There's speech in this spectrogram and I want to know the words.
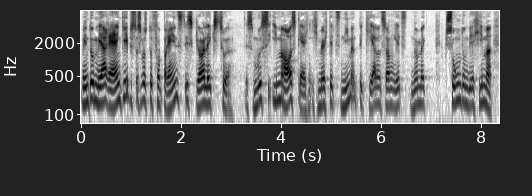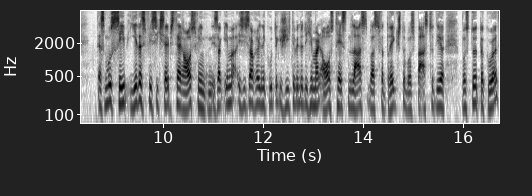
wenn du mehr reingibst, das, was du verbrennst, ist klar, legst zu. Das muss sich immer ausgleichen. Ich möchte jetzt niemand bekehren und sagen, jetzt nur mehr gesund und wie auch immer. Das muss jeder für sich selbst herausfinden. Ich sage immer, es ist auch eine gute Geschichte, wenn du dich einmal austesten lässt, was verträgst du, was passt zu dir, was tut dir gut.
